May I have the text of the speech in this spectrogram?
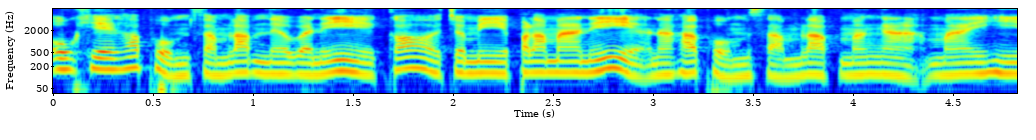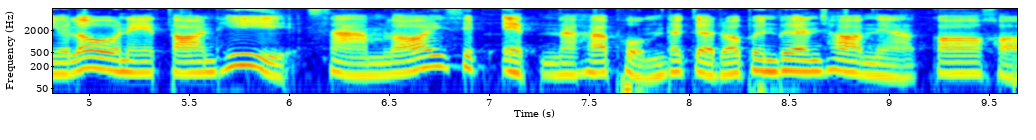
โอเคครับผมสำหรับในวันนี้ก็จะมีประมาณนี้นะครับผมสำหรับมังงะ My Hero ในตอนที่ 311 นะครับผมถ้าเกิดว่าเพื่อนๆชอบเนี่ยก็ขอ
